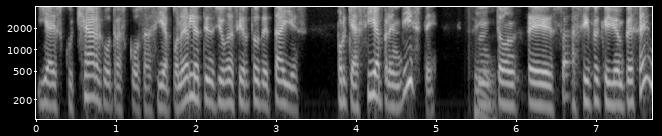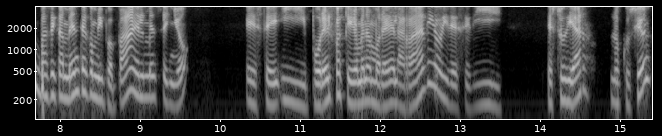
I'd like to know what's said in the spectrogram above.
y a escuchar otras cosas y a ponerle atención a ciertos detalles, porque así aprendiste. Entonces, así fue que yo empecé, básicamente con mi papá, él me enseñó, este, y por él fue que yo me enamoré de la radio y decidí estudiar locución.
